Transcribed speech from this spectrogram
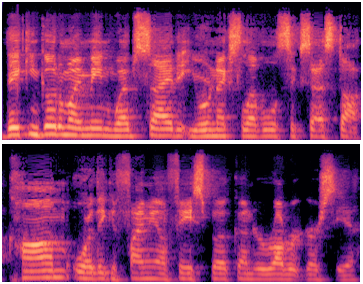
they can go to my main website at yournextlevelofsuccess.com or they can find me on facebook under robert garcia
